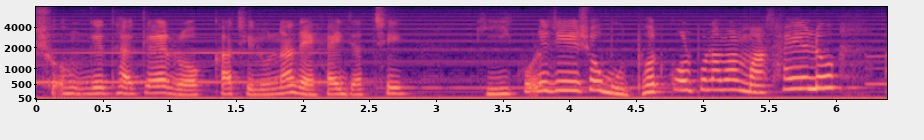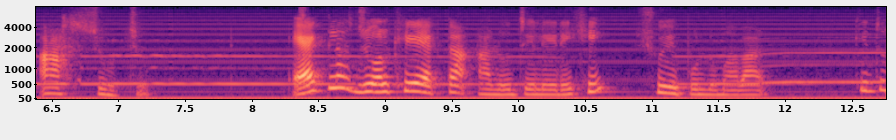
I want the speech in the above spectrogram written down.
সঙ্গে থাকলে আর রক্ষা ছিল না দেখাই যাচ্ছে। কি করে যে এসব উদ্ভট কল্পনা আমার মাথায় এলো, আশ্চর্য। এক গ্লাস জল খেয়ে একটা আলো জেলে রেখে শুয়ে পড়লুম আবার। কিন্তু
